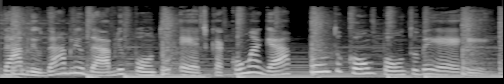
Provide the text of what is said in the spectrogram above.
www.eticacomh.com.br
